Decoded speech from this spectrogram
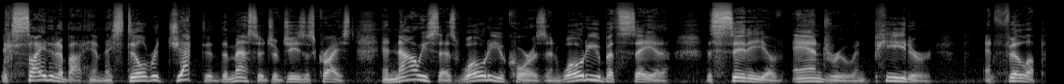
excited about him. They still rejected the message of Jesus Christ. And now he says, Woe to you, Chorazin! Woe to you, Bethsaida, the city of Andrew and Peter and Philip.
